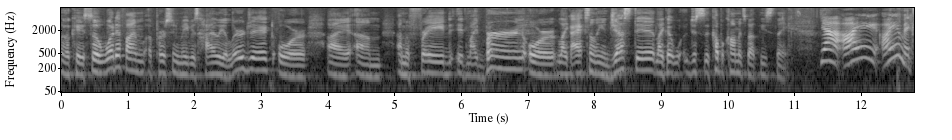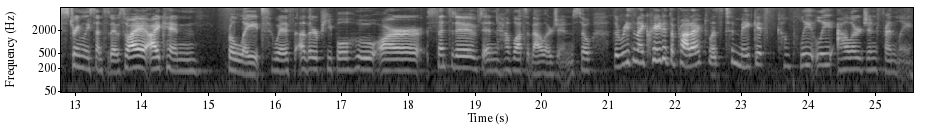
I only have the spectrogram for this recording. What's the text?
Okay, so what if I'm a person who maybe is highly allergic, or I um, I'm afraid it might burn, or like I accidentally ingest it? Like a, just a couple comments about these things. Yeah, I I am extremely sensitive, so I I can relate with other people who are sensitive and have lots of allergens. So the reason I created the product was to make it completely allergen friendly.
